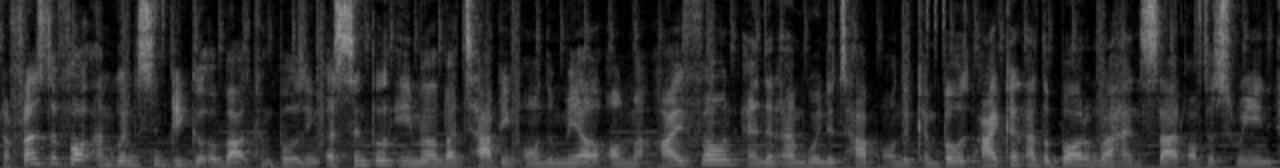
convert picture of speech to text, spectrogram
Now, first of all, I'm going to simply go about composing a simple email by tapping on the mail on my iPhone and then I'm going to tap on the compose icon at the bottom right hand side of the screen.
